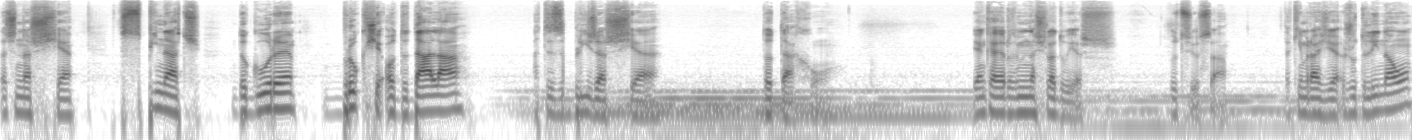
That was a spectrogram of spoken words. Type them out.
zaczynasz się wspinać do góry. Bruk się oddala, a ty zbliżasz się do dachu. Bianka, ja rozumiem, naśladujesz Luciusa. W takim razie rzut liną,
